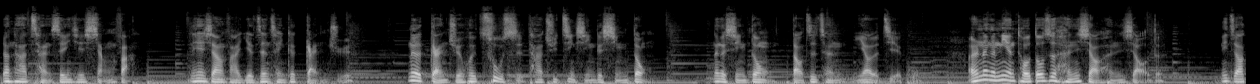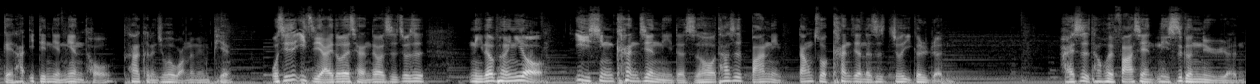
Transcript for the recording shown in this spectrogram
让它产生一些想法，那些想法衍生成一个感觉，那个感觉会促使他去进行一个行动，那个行动导致成你要的结果，而那个念头都是很小很小的，你只要给他一点点念头，他可能就会往那边偏。我其实一直以来都在强调的是，就是你的朋友异性看见你的时候，他是把你当做看见的是就是一个人，还是他会发现你是个女人？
